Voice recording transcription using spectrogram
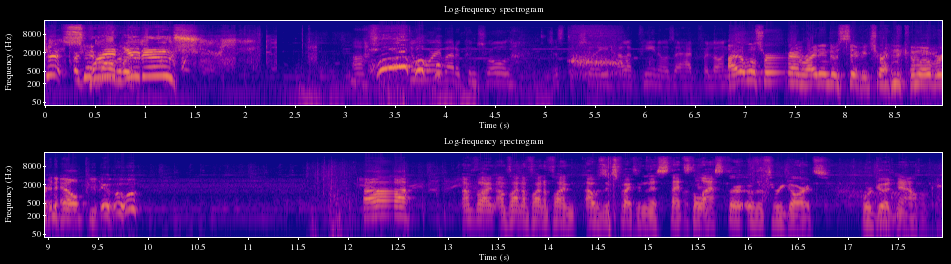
Here. Shit! I can't Squid, hold it. you douche! Ah, don't worry about it, control. Just the chili jalapenos I had for lunch. I almost ran right into a civvy trying to come over and help you. Uh, I'm fine. I'm fine. I'm fine. I'm fine. I was expecting this. That's the last third of the three guards. We're good now. okay.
